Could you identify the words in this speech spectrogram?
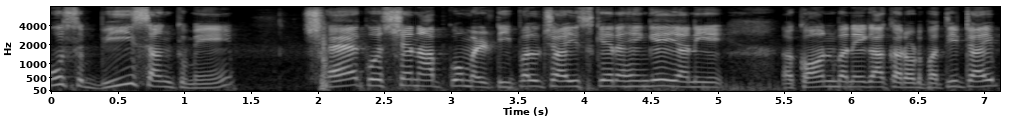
उस 20 अंक में छः क्वेश्चन आपको मल्टीपल चॉइस के रहेंगे, यानी कौन बनेगा करोड़पति टाइप,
